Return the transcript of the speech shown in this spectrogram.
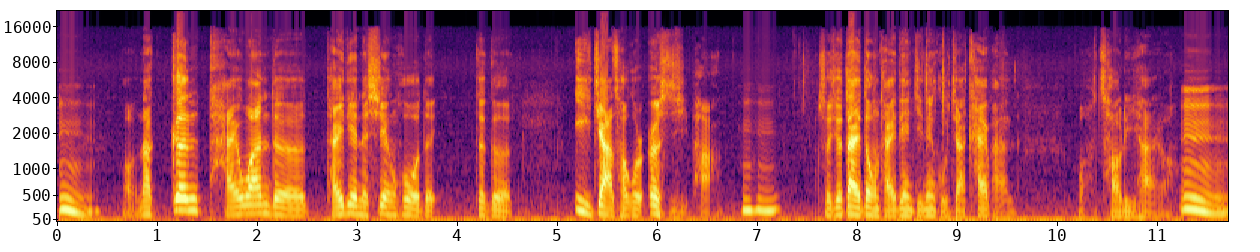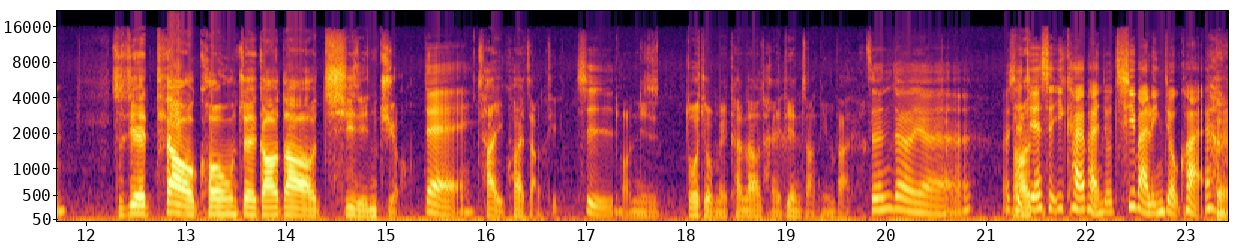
嗯，哦，那跟台湾的台积电的现货的。这个溢价超过了二十几帕，嗯哼，所以就带动台电今天股价开盘，哇，超厉害哦，嗯，直接跳空最高到七零九，对，差一块涨停，是。哦，你多久没看到台电涨停板了？真的耶，而且今天是一开盘就七百零九块，对，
